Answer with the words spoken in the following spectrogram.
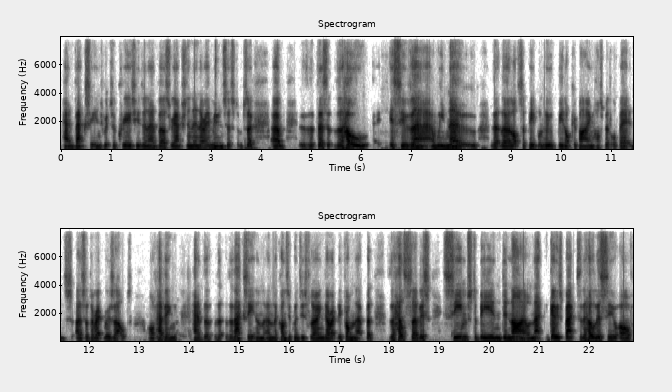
had vaccines which have created an adverse reaction in their immune system. So um, there's the whole issue there. And we know that there are lots of people who've been occupying hospital beds as a direct result of having had the, the, the vaccine and, and, the consequences flowing directly from that. But the health service seems to be in denial. And that goes back to the whole issue of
